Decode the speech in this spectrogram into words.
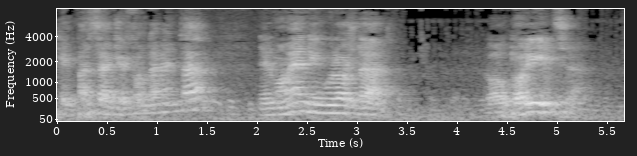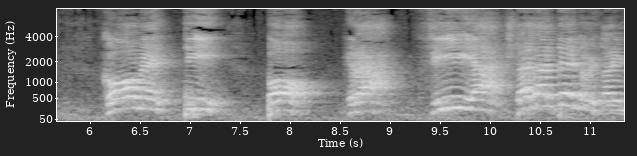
che il passaggio è fondamentale, nel momento in cui lo Stato lo autorizza. Come tipografia, state attenti che sto in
